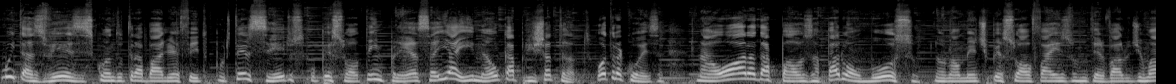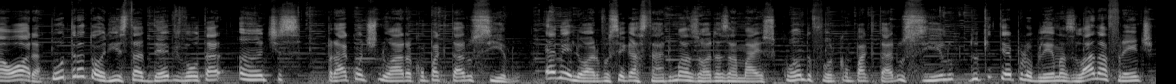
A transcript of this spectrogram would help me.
Muitas vezes, quando o trabalho é feito por terceiros, o pessoal tem pressa e aí não capricha tanto. Outra coisa, na hora da pausa para o almoço, normalmente o pessoal faz um intervalo de uma hora, o tratorista deve voltar antes para continuar a compactar o silo. É melhor você gastar umas horas a mais quando for compactar o silo do que ter problemas lá na frente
